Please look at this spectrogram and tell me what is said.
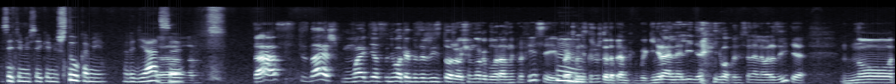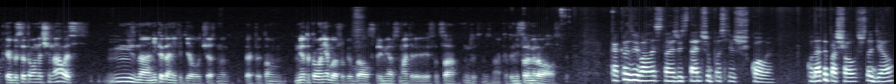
с этими всякими штуками, радиацией. Э, да, ты знаешь, мой отец, у него как бы за жизнь тоже очень много было разных профессий, mm. поэтому не скажу, что это прям как бы генеральная линия его профессионального развития. Но как бы с этого начиналось. Не знаю, никогда не хотел, честно, как-то там... У меня такого не было, чтобы я брал с пример с матери или с отца. Ну, то есть, не знаю, как-то не сформировалось. Как развивалась твоя жизнь дальше после школы? Куда ты пошел? Что делал?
